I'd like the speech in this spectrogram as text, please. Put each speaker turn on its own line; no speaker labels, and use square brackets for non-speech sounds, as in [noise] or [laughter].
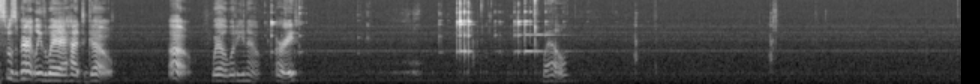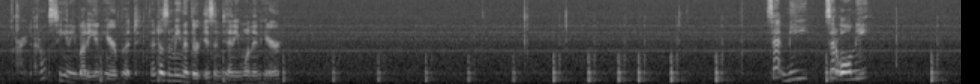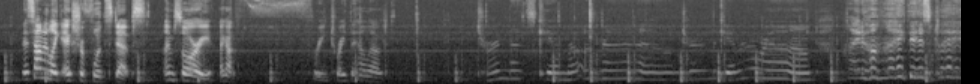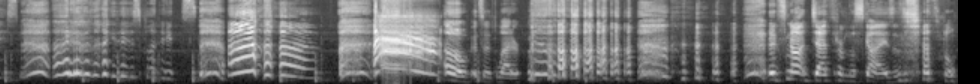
this was apparently the way I had to go. Oh, well, what do you know? Alright. Well. Alright, I don't see anybody in here, but that doesn't mean that there isn't anyone in here. Is that me? Is that all me? It sounded like extra footsteps. I'm sorry. I got out. Turn this camera around. Turn the camera around. I don't like this place. I don't like this place. Ah! Ah! Oh, it's a ladder. [laughs] it's not death from the skies. It's just a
